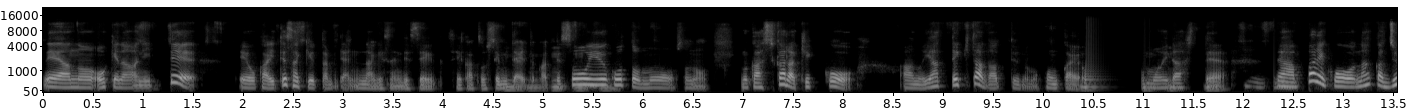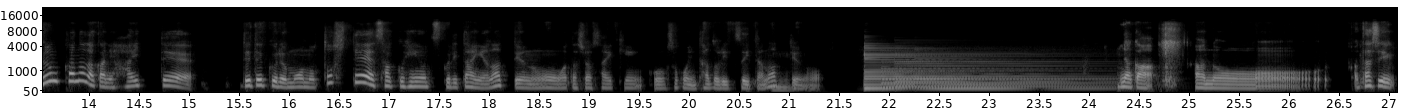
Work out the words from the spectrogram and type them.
であの沖縄に行って絵を描いてさっき言ったみたいに投げ銭でせ生活をしてみたりとかってそういうこともその昔から結構あのやってきたなっていうのも今回思い出してでやっぱりこうなんか循環の中に入って出てくるものとして作品を作りたいんやなっていうのを私は最近こうそこにたどり着いたなっていうのを。なんかあのー私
